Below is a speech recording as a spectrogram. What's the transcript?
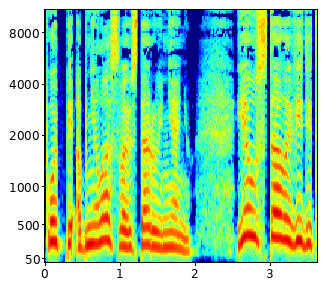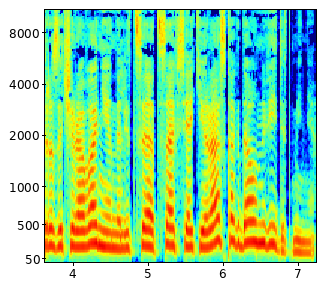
Поппи обняла свою старую няню. Я устала видеть разочарование на лице отца всякий раз, когда он видит меня.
